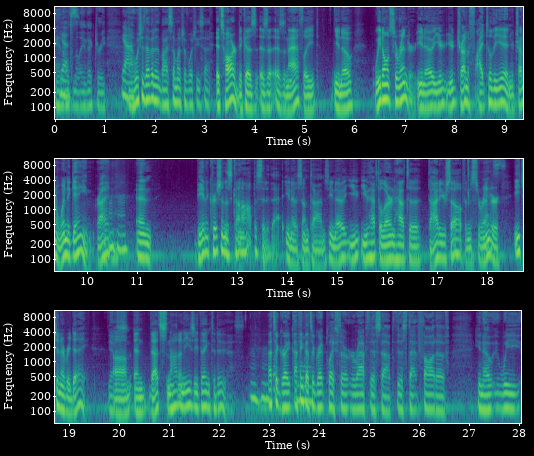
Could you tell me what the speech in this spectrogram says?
and Yes. ultimately victory, Yeah. uh, which is evident by so much of what she said. it's hard because as a, as an athlete, you know, we don't surrender. You know, you're you're trying to fight till the end. You're trying to win the game, right? Mm-hmm. And being a Christian is kind of opposite of that. You know, sometimes you know you you have to learn how to die to yourself and surrender Yes. each and every day. Yes. Um, and that's not an easy thing to do. Yes. Mm-hmm. That's a great. I think that's a great place to wrap this up. This that thought of, you know, we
